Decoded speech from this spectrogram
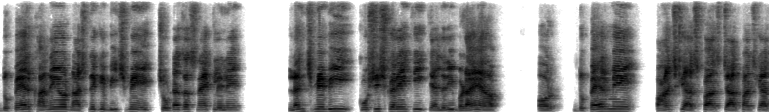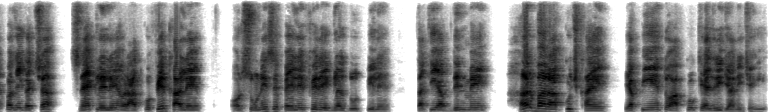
दोपहर खाने और नाश्ते के बीच में एक छोटा सा स्नैक ले लें। लंच में भी कोशिश करें कि कैलोरी बढ़ाएँ आप और दोपहर में पाँच के आसपास, चार पाँच के आसपास एक अच्छा स्नैक ले लें और रात को फिर खा लें और सोने से पहले फिर एक गिलास दूध पी लें ताकि आप दिन में हर बार आप कुछ खाएँ या पिए तो आपको कैलोरी जानी चाहिए।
